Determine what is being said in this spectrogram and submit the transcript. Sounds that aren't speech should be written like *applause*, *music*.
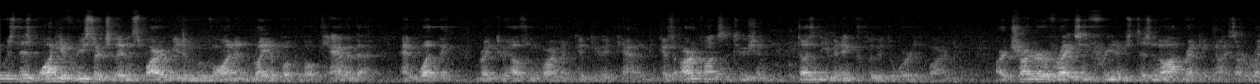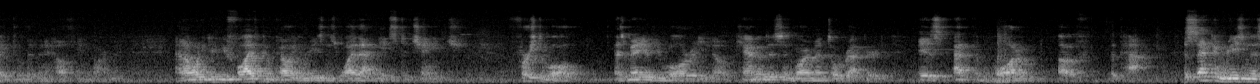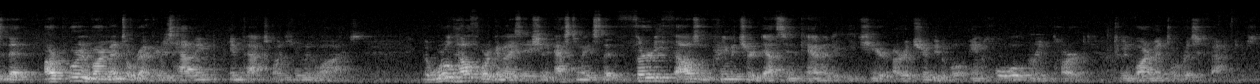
It was this body of research that inspired me to move on and write a book about Canada and what the right to a healthy environment could do in Canada, because our Constitution doesn't even include the word environment. Our Charter of Rights and Freedoms does not recognize our right to live in a healthy environment. And I want to give you five compelling reasons why that needs to change. First of all, as many of you will already know, Canada's environmental record is at the bottom of the pack. The second reason is that our poor environmental record is having impacts on human lives. The World Health Organization estimates that 30,000 premature deaths in Canada each year are attributable in whole or in part to environmental risk factors.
